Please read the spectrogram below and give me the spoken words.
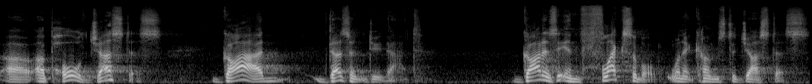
uh, uphold justice. God doesn't do that. God is inflexible when it comes to justice,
